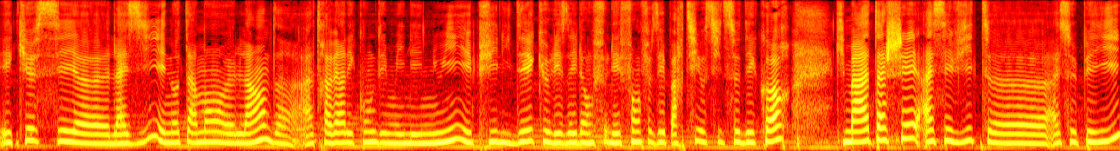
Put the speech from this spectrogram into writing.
Et que c'est euh, l'Asie, et notamment euh, l'Inde, à travers les contes des mille et nuits, et puis l'idée que les éléphants faisaient partie aussi de ce décor, qui m'a attachée assez vite à ce pays,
